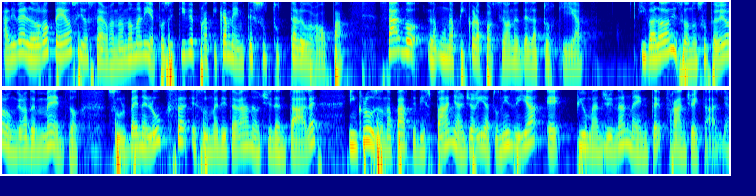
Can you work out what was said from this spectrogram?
a livello europeo si osservano anomalie positive praticamente su tutta l'Europa, salvo una piccola porzione della Turchia. I valori sono superiori a un grado e mezzo sul Benelux e sul Mediterraneo occidentale, inclusa una parte di Spagna, Algeria, Tunisia e più marginalmente Francia e Italia.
